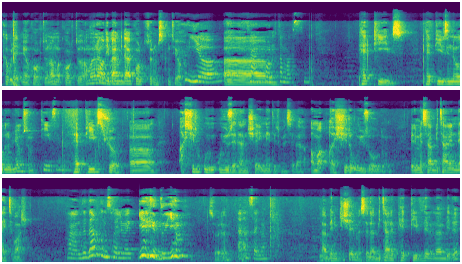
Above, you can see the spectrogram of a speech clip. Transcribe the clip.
kabul etmiyor korktuğunu ama korktu. Ama önemli değil ben bir daha korkuturum sıkıntı yok. Yo. Sen Um, korkutamazsın. pet peeves. Pet peeves'in ne olduğunu biliyor musun? Peeves'in. Pet peeves şu. e, aşırı uy- uyuz eden şey nedir mesela? Ama aşırı uyuz olduğum. Benim mesela bir tane net var. Ha, neden bunu söylemek gereği duyayım? Söyle. Aa, söylemem. Ha, benimki şey mesela bir tane pet peeve'lerimden biri.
